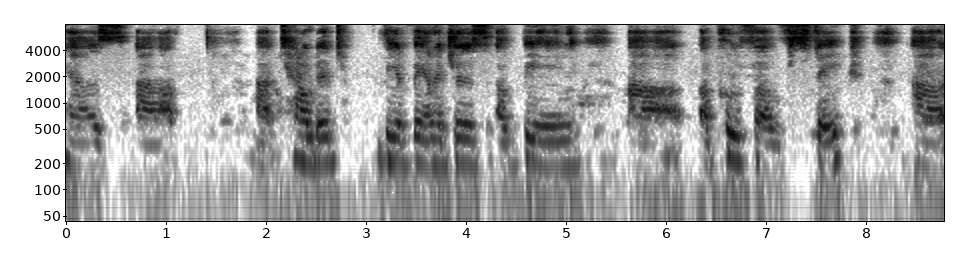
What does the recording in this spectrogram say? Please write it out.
has uh, uh, touted the advantages of being uh, a proof of stake uh,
